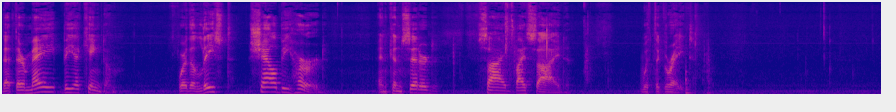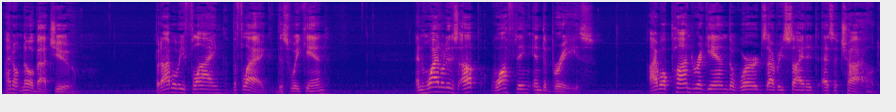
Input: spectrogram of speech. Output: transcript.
that there may be a kingdom where the least shall be heard and considered side by side with the great. I don't know about you, but I will be flying the flag this weekend. And while it is up, wafting in the breeze, I will ponder again the words I recited as a child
